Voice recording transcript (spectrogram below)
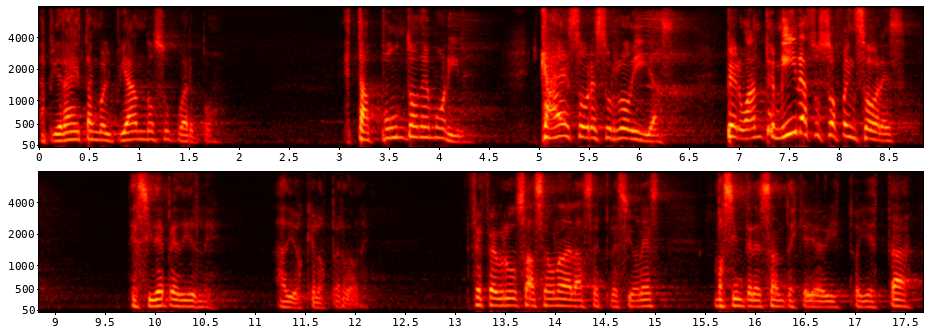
Las piedras están golpeando su cuerpo está a punto de morir, cae sobre sus rodillas, pero antes mira a sus ofensores, decide pedirle a Dios que los perdone. Fefe Bruce hace una de las expresiones más interesantes que yo he visto y esta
